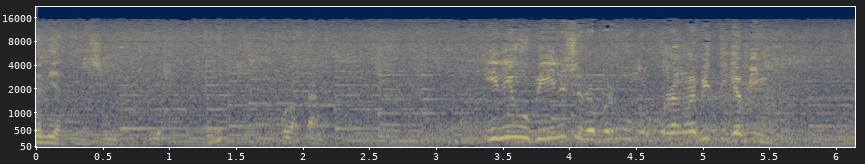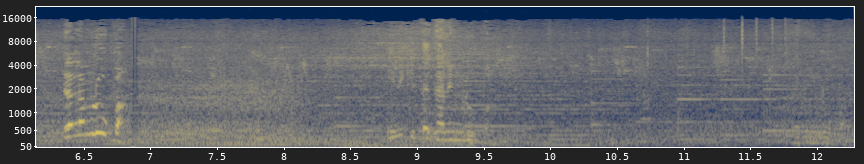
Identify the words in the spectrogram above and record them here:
kita lihat. Ini semua lihat. ini pola tanam ini ubi ini sudah berumur kurang lebih tiga minggu. Dalam lubang. Ini kita galing lubang. Galing lubang.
